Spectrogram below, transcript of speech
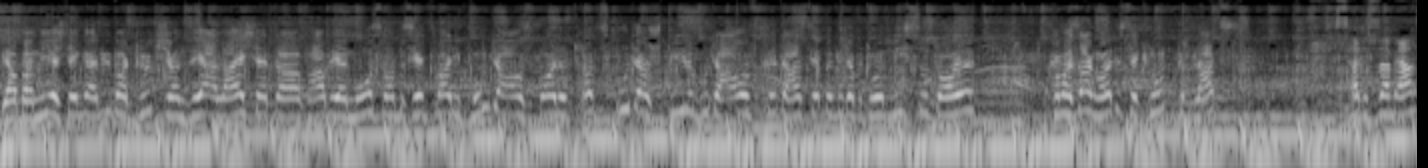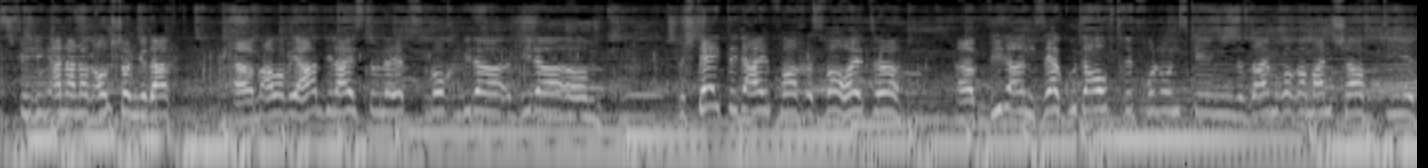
Ja, bei mir, ich denke, ein überglücklicher und sehr erleichterter Fabian Moosmann. Bis jetzt war die Punkteausbeute trotz guter Spiele, guter Auftritte, hast du ja immer wieder betont, nicht so doll. Kann man sagen, heute ist der Knoten geplatzt. Das hatte ich beim ersten Spiel gegen Anna auch schon gedacht. Ähm, aber wir haben die Leistung der letzten Wochen wieder, wieder ähm, bestätigt einfach. Es war heute äh, wieder ein sehr guter Auftritt von uns gegen die Salmrocker Mannschaft, die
